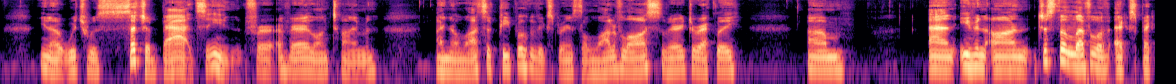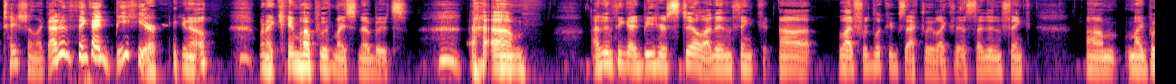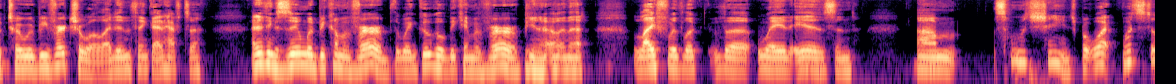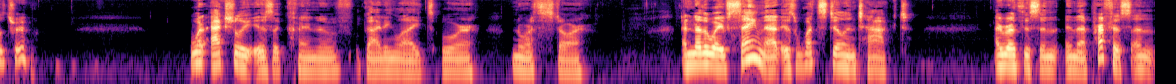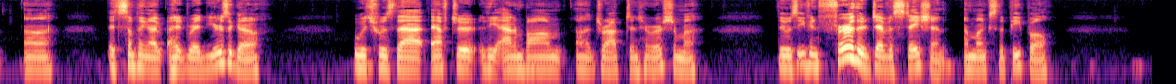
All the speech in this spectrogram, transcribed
you know, which was such a bad scene for a very long time. And I know lots of people who've experienced a lot of loss very directly. Um, and even on just the level of expectation, like I didn't think I'd be here, you know, when I came up with my snow boots. Um, I didn't think I'd be here still. I didn't think, uh, life would look exactly like this. I didn't think um, my book tour would be virtual. I didn't think I'd have to. I didn't think Zoom would become a verb the way Google became a verb, you know, and that life would look the way it is, and um, so much change. But what what's still true? What actually is a kind of guiding light or north star? Another way of saying that is what's still intact. I wrote this in, in that preface, and uh, it's something I, I, had read years ago, which was that after the atom bomb uh, dropped in Hiroshima, there was even further devastation amongst the people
